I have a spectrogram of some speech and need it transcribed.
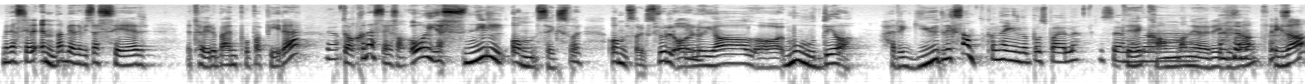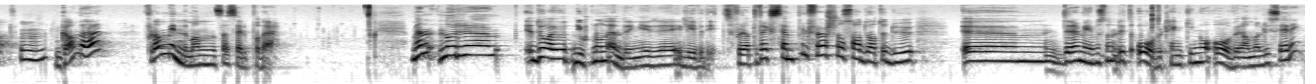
men jeg ser det enda bedre hvis jeg ser et høyrebein på papiret. Ja. Da kan jeg se sånn Å, jeg er snill, omsorgsfull, omsorgsfull og lojal og modig og Herregud, liksom. Kan henge det opp på speilet. Så ser Det man kan man gjøre, ikke sant? Ikke sant? mm. Kan det. For da minner man seg selv på det. Men når eh, Du har jo gjort noen endringer eh, i livet ditt. For, at for eksempel før så sa du at du øh, drev mye med sånn litt overtenking og overanalysering.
